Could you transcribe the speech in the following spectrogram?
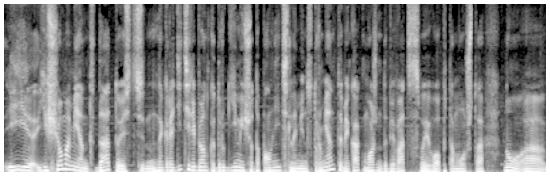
И еще момент, да, то есть наградите ребенка другими еще дополнительными инструментами, как можно добиваться своего, потому что, ну, а,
